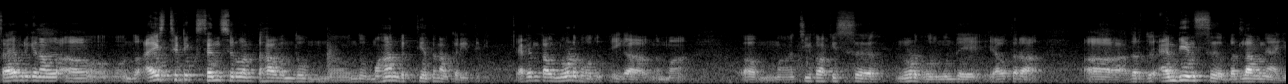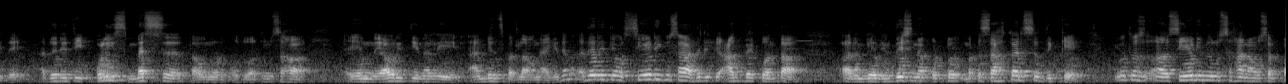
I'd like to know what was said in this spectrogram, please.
ಸಾಹೇಬರಿಗೆ ನಾವು ಒಂದು ಐಸ್ಥೆಟಿಕ್ ಸೆನ್ಸ್ ಇರುವಂತಹ ಒಂದು ಒಂದು ಮಹಾನ್ ವ್ಯಕ್ತಿ ಅಂತ ನಾವು ಕರಿತೀವಿ. ಯಾಕಂದ್ರೆ ತಾವು ನೋಡಬಹುದು ಈಗ ನಮ್ಮ ಚೀಫ್ ಆಫೀಸ್ ನೋಡಬಹುದು ಮುಂದೆ ಯಾವ ಥರ ಅದರದ್ದು ಆ್ಯಂಬಿಯನ್ಸ್ ಬದಲಾವಣೆ ಆಗಿದೆ. ಅದೇ ರೀತಿ ಪೊಲೀಸ್ ಮೆಸ್ ತಾವು ನೋಡ್ಬೋದು, ಅದನ್ನು ಸಹ ಏನು ಯಾವ ರೀತಿಯಲ್ಲಿ ಆ್ಯಂಬಿಯನ್ಸ್ ಬದಲಾವಣೆ ಆಗಿದೆ ಮತ್ತು ಅದೇ ರೀತಿ ಅವ್ರ ಸಿ ಡಿಗೂ ಸಹ ಅದೇ ರೀತಿ ಆಗಬೇಕು ಅಂತ ನಮಗೆ ನಿರ್ದೇಶನ ಕೊಟ್ಟು ಮತ್ತು ಸಹಕರಿಸೋದಕ್ಕೆ ಇವತ್ತು ಸಿ ಐ ಡಿನಲ್ಲೂ ಸಹ ನಾವು ಸ್ವಲ್ಪ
